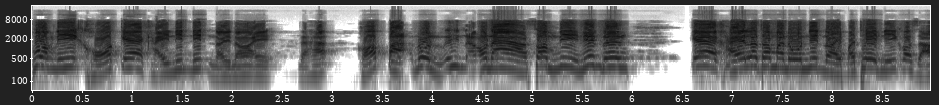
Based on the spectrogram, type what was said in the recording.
พวกนี้ขอแก้ไขนิดๆหน่อยๆนะฮะ ขอปะนุ่นเอาหน้าซ่อมนี่นิดนึง แก้ไขรัฐธรรมนูญนิดหน่อยประเทศนี้ก็สา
